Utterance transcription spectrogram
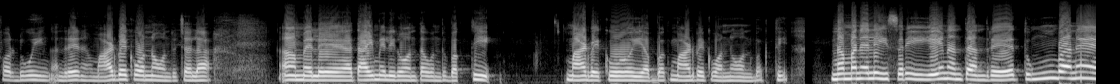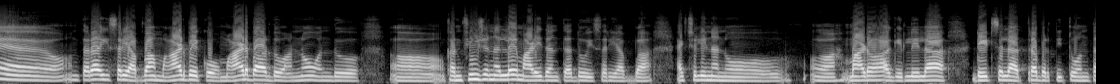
ಫಾರ್ ಡೂಯಿಂಗ್ ಅಂದರೆ ನಾವು ಮಾಡಬೇಕು ಅನ್ನೋ ಒಂದು ಛಲ, ಆಮೇಲೆ ತಾಯಿ ಮೇಲಿರುವಂಥ ಒಂದು ಭಕ್ತಿ ಮಾಡಬೇಕು, ಈ ಹಬ್ಬಕ್ಕೆ ಮಾಡಬೇಕು ಅನ್ನೋ ಒಂದು ಭಕ್ತಿ. ನಮ್ಮ ಮನೇಲಿ ಈ ಸರಿ ಏನಂತ ಅಂದರೆ ತುಂಬಾ ಒಂಥರ ಈ ಸರಿ ಹಬ್ಬ ಮಾಡಬೇಕು, ಮಾಡಬಾರ್ದು ಅನ್ನೋ ಒಂದು ಕನ್ಫ್ಯೂಷನಲ್ಲೇ ಮಾಡಿದಂಥದ್ದು ಈ ಸರಿ ಹಬ್ಬ. ಆ್ಯಕ್ಚುಲಿ ನಾನು ಮಾಡೋ ಹಾಗಿರಲಿಲ್ಲ ಡೇಟ್ಸ್ ಎಲ್ಲ ಹತ್ರ ಬರ್ತಿತ್ತು ಅಂತ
